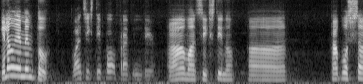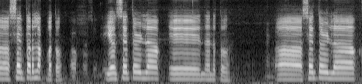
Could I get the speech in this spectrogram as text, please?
Ilang mm to? 160 po, front and rear. Ah 160 no. Ah tapos sa center lock ba to? Opo, so. Yan center lock and ano to? Ah center lock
